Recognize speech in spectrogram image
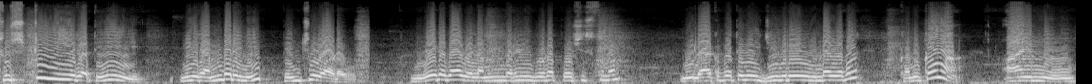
సృష్టి ఈరతి మీరందరినీ పెంచువాడవు. నువ్వే కదా వీళ్ళందరినీ కూడా పోషిస్తున్నావు. నువ్వు లేకపోతే ఈ జీవులు ఉండవు కదా. కనుక ఆయన్ను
